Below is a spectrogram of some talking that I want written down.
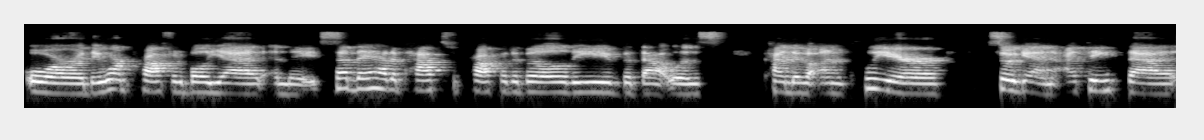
or they weren't profitable yet and they said they had a path to profitability, but that was kind of unclear. So, again, I think that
